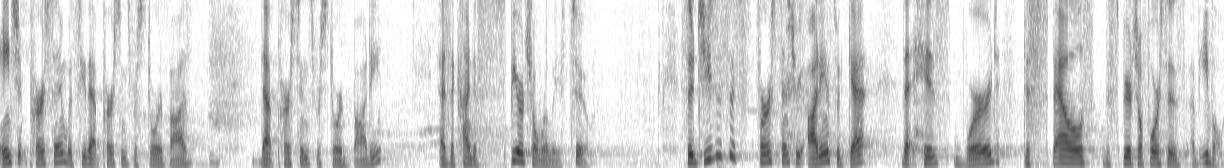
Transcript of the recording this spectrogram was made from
ancient person would see that person's restored body, that person's restored body as a kind of spiritual release too. So Jesus' first century audience would get that his word dispels the spiritual forces of evil.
